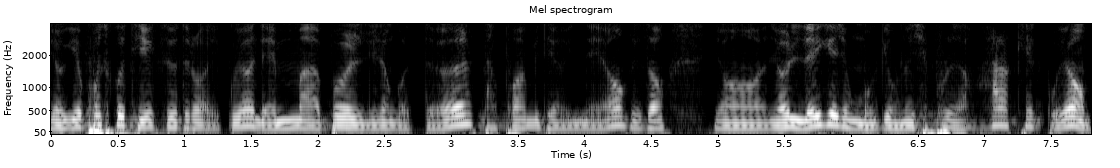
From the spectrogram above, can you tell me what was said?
여기에 포스코 DX 들어가 있고요. 넷마블 이런 것들 다 포함이 되어 있네요. 그래서 어, 14개 종목이 오늘 10% 이상 하락했고요.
